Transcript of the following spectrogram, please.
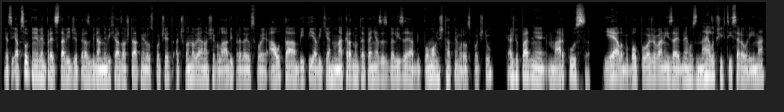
Ja si absolútne neviem predstaviť, že teraz by nám nevychádzal štátny rozpočet a členovia našej vlády predajú svoje auta, byty a vyťahnú nakradnuté peniaze z Belize, aby pomohli štátnemu rozpočtu. Každopádne Markus je alebo bol považovaný za jedného z najlepších císarov Ríma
